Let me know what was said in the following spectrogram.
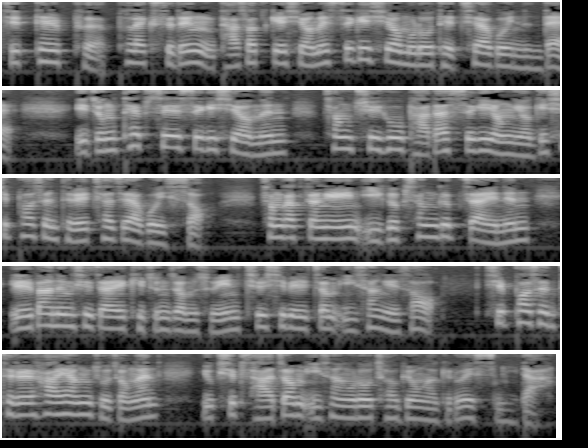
G-TELP, FLEX 등 다섯 개 시험의 쓰기 시험으로 대체하고 있는데 이 중 TEPS의 쓰기 시험은 청취 후 받아쓰기 영역이 10%를 차지하고 있어 청각장애인 2급, 3급자에는 일반 응시자의 기준 점수인 71점 이상에서 10%를 하향 조정한 64점 이상으로 적용하기로 했습니다.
